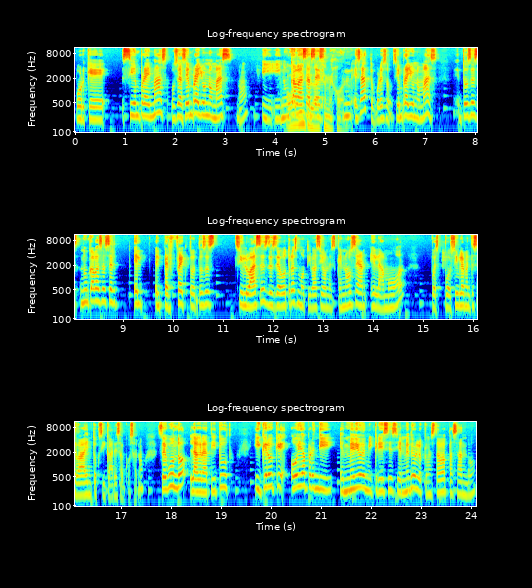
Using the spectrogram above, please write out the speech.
Porque siempre hay más, o sea, siempre hay uno más, ¿no? Y, nunca vas a ser... mejor. Exacto, por eso, siempre hay uno más. Entonces, nunca vas a ser el, el perfecto. Entonces, si lo haces desde otras motivaciones que no sean el amor, pues posiblemente se va a intoxicar esa cosa, ¿no? Segundo, la gratitud. Y creo que hoy aprendí, en medio de mi crisis y en medio de lo que me estaba pasando,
